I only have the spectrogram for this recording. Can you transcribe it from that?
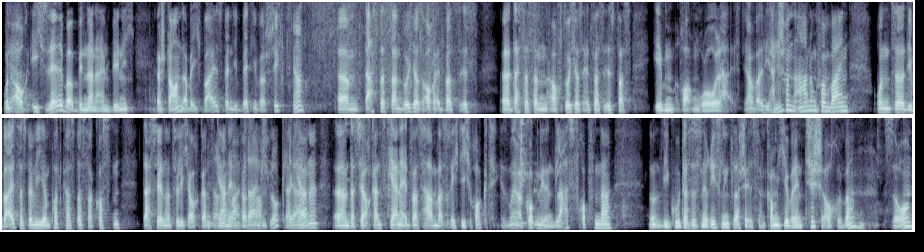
Und Ja. auch ich selber bin dann ein wenig erstaunt, aber ich weiß, wenn die Betty was schickt, ja, ähm, dass das dann durchaus auch etwas ist, dass das dann auch durchaus etwas ist, was eben Rock'n'Roll heißt, ja, weil die hat Mhm. schon Ahnung vom Wein und äh, die weiß, dass wenn wir hier im Podcast was verkosten, dass wir natürlich auch ganz Ja, gerne etwas haben. Schluck, ja, ja. gerne, äh, dass wir auch ganz gerne etwas haben, was richtig rockt. Jetzt muss ich mal gucken, diesen Glasfropfen da, wie gut, dass es eine Rieslingflasche ist. Dann komme ich hier über den Tisch auch rüber. So.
